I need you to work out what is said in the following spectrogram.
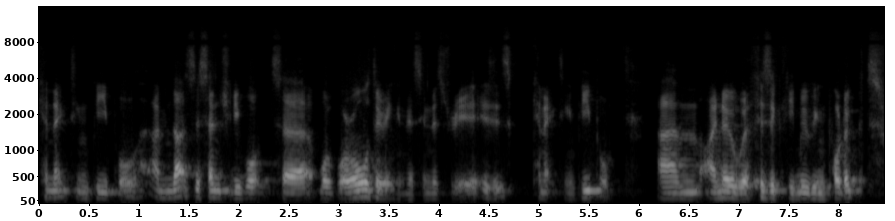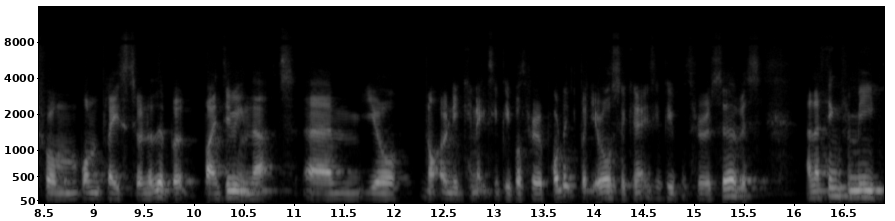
connecting people, I mean, that's essentially what uh, what we're all doing in this industry is it's connecting people. Um, I know we're physically moving products from one place to another, but by doing that, um, you're not only connecting people through a product, but you're also connecting people through a service. And I think for me,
